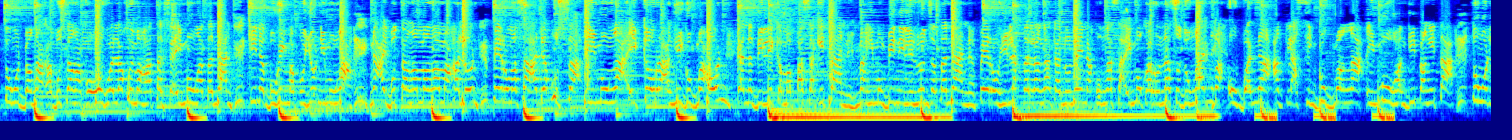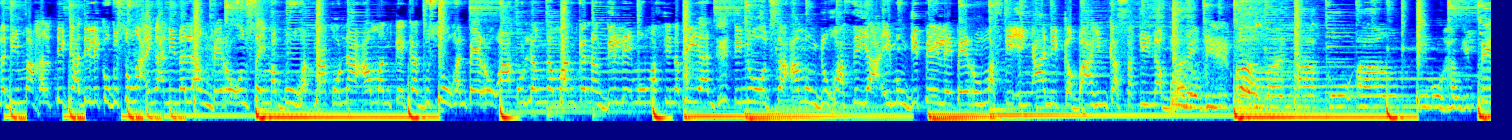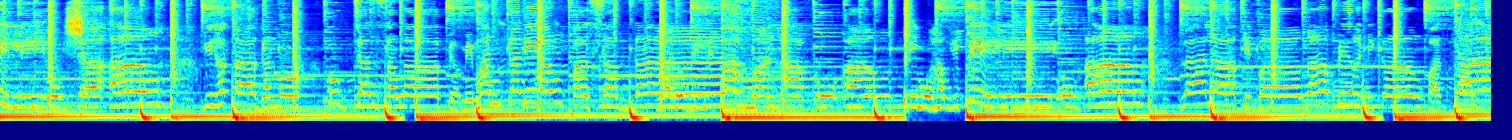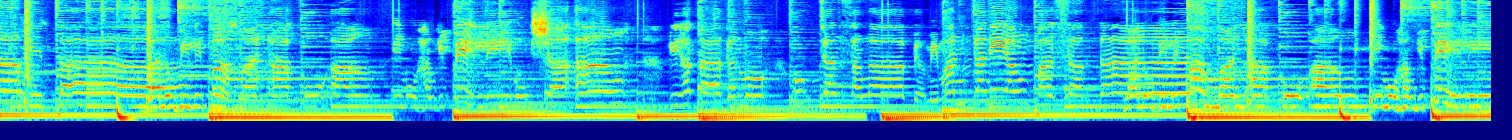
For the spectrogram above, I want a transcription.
Tungod ba nga kabus lang ako og wala ko'y mahatag sa imo nga tanan. Kinabuhing mapuyon nimo nga. Naibutang ang mga mahalon. Pero masaad ako sa imo nga ikaw ra ang higugmaon Kana dili ka mapasakitan. Mahimong binililhon sa tanan. Pero hilak na lang nga kanunay nako nga sa imo karon na sudungan Mauban na ang klaseng gugma nga imuhang gipangita. Tungod lagi makalti ka dili ko gusto nga ingani na lang. Pero unsay mabuhat na ako na aman kay kagustuhan. Pero ako lang naman ka nang dili mo masinatian. Tinuod sa among duha siya imong gipili. Pero maski ingani kabahin ka sa kinabuhi. Ano dili pa man ako ang imuhang gipili? Ug siya ang gihatagan mo og tsansa nga Pirmi man kaniyang pasagdan Manubili pa man ako ang imuhang gipili og ang lalaki pa nga pirmi kang pasakitan Manubili pa man ako ang imuhang gipili og siya ang gihatagan mo og tsansa nga Pirmi man kaniyang pasagdan ang imuhang gipili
